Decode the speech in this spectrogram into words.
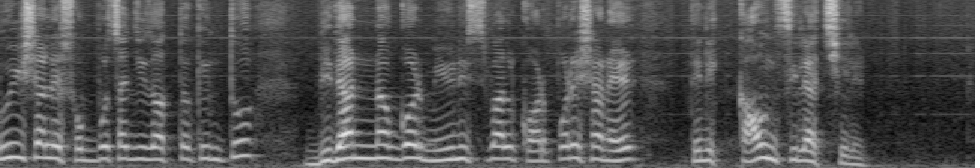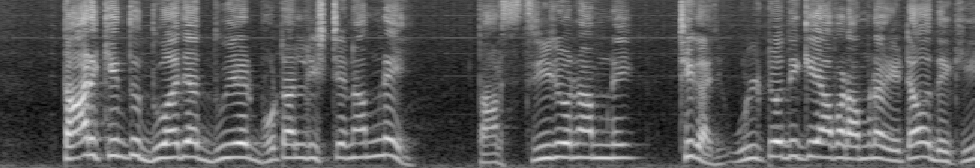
দুই সালে সব্যসাচী দত্ত কিন্তু বিধাননগর মিউনিসিপ্যাল কর্পোরেশনের তিনি কাউন্সিলর ছিলেন। তার কিন্তু দু হাজার দুইয়ের ভোটার লিস্টে নাম নেই তার স্ত্রীরও নাম নেই। ঠিক আছে উল্টো দিকে আবার আমরা এটাও দেখি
